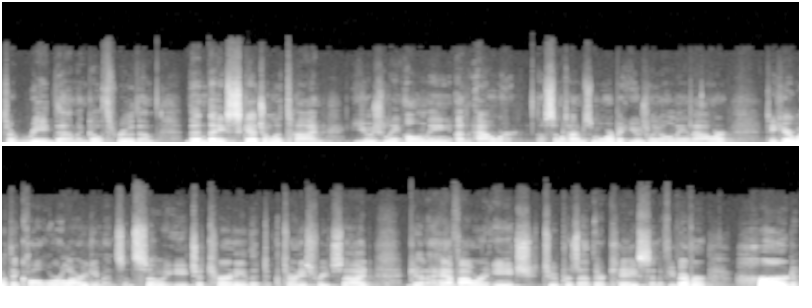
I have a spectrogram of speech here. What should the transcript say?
to read them and go through them. Then they schedule a time, usually only an hour, now sometimes more, but usually only an hour, to hear what they call oral arguments. And so each attorney, the attorneys for each side, get a half hour each to present their case. And if you've ever heard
